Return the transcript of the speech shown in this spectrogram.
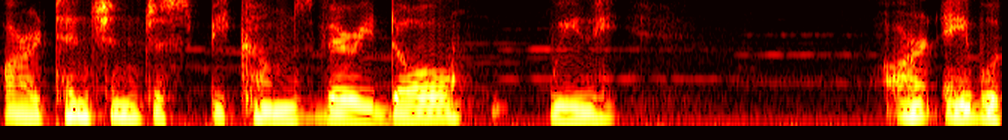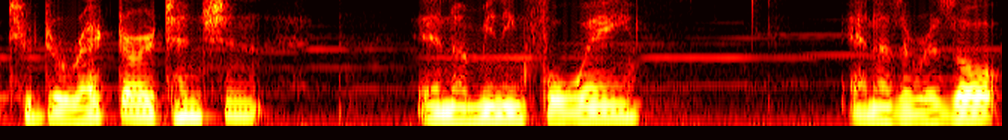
our attention just becomes very dull. We aren't able to direct our attention in a meaningful way. And as a result,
